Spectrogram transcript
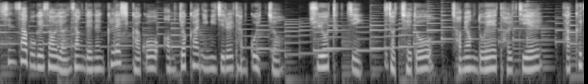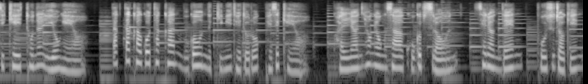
신사복에서 연상되는 클래식하고 엄격한 이미지를 담고 있죠. 주요 특징. 저체도, 저명도의 덜 DL, 다크 디케이 톤을 이용해요. 딱딱하고 탁한 무거운 느낌이 되도록 배색해요. 관련 형용사 고급스러운, 세련된, 보수적인,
